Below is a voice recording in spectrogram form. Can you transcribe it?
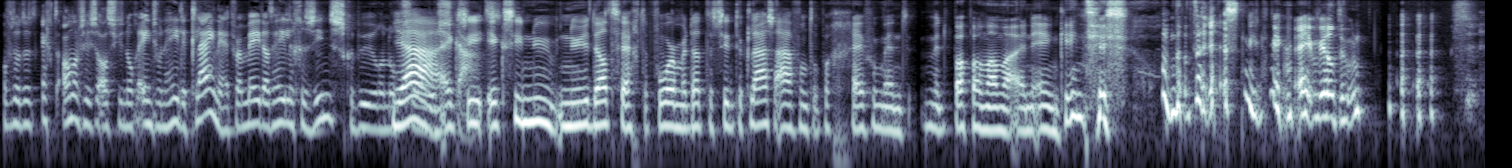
Of dat het echt anders is als je nog één zo'n hele kleine hebt. Waarmee dat hele gezinsgebeuren nog ja, ik zie, ik zie nu, nu je dat zegt, voor me dat de Sinterklaasavond op een gegeven moment met papa, mama en één kind is. Omdat de rest niet meer mee wil doen.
